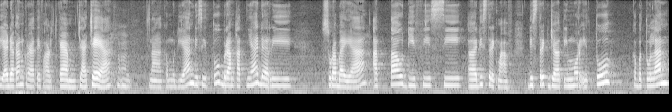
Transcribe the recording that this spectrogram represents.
diadakan Creative Art Camp CAC ya. Nah, kemudian di situ berangkatnya dari Surabaya atau divisi eh, distrik maaf, distrik Jawa Timur itu kebetulan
